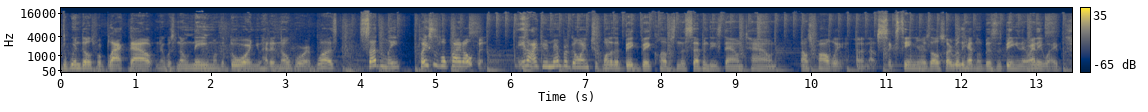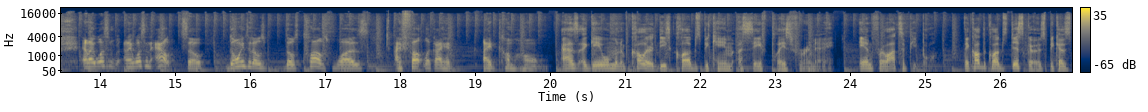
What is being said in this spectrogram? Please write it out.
the windows were blacked out and there was no name on the door and you had to know where it was. Suddenly, places were quite open. You know, I can remember going to one of the big, big clubs in the 70s downtown. I was probably, I don't know, 16 years old, so I really had no business being there anyway. And I wasn't and I wasn't out. So going to those those clubs was I felt like I had I'd come home. As a gay woman of color, these clubs became a safe place for Renee and for lots of people. They called the clubs discos because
